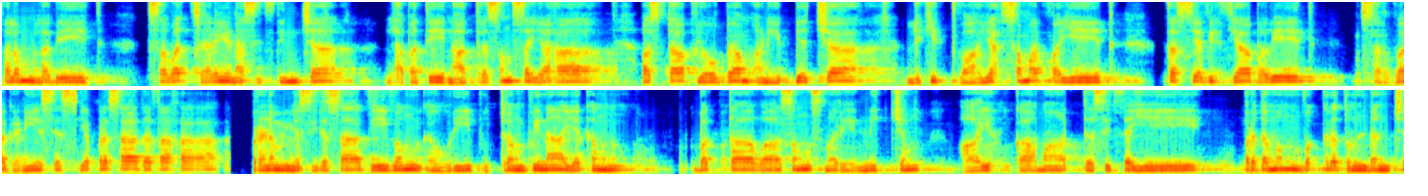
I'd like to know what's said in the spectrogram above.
फलं लभेत् संवत्सरेण सिद्धिं च लभते नात्र संशयः अष्टाभ्यो ब्राह्मणेभ्यश्च लिखित्वा यः समर्पयेत् तस्य विद्या भवेत् सर्वगणेशस्य प्रसादतः प्रणम्य शिरसा देवं गौरीपुत्रं विनायकम् भक्तावासं स्मरे नित्यम् आयुः कामार्थसिद्धये प्रथमं वक्रतुण्डं च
